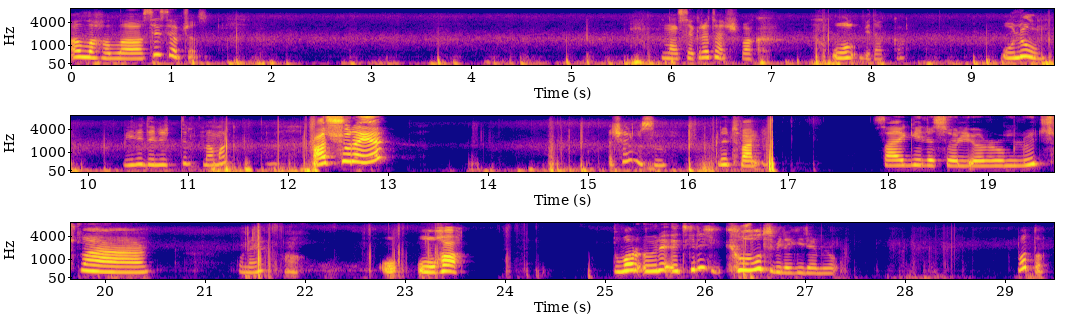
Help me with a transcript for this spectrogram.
Allah Allah ses yapacağız. Lan sekreter bak. Oğlum bir dakika. Oğlum beni delirttirme bak. Aç şurayı. Açar mısın? Lütfen. Saygıyla söylüyorum lütfen. Bu ne? Ha. O, oha. Duvar öyle etkili ki kağıt bile giremiyor. What the?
